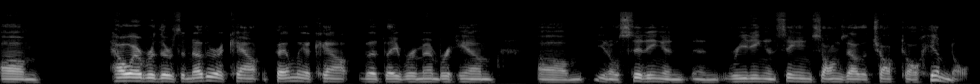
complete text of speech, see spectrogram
Um, however, there's another account, family account, that they remember him, um, you know, sitting and and reading and singing songs out of the Choctaw hymnal.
